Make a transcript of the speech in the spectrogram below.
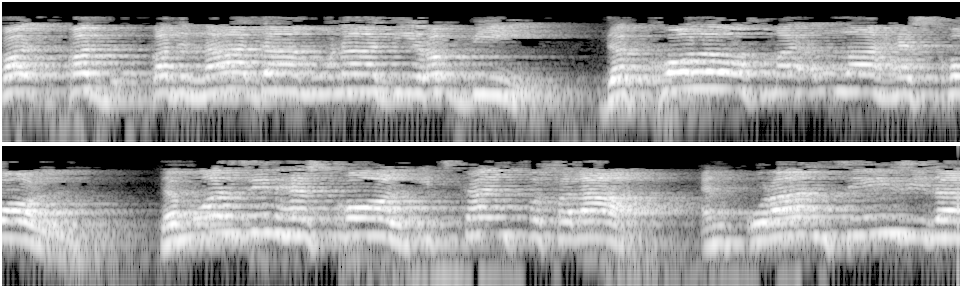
قد, قد, قد نادى منادي ربي The caller of my Allah has called. The muazzin has called. It's time for salah. And Quran says, إِذَا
